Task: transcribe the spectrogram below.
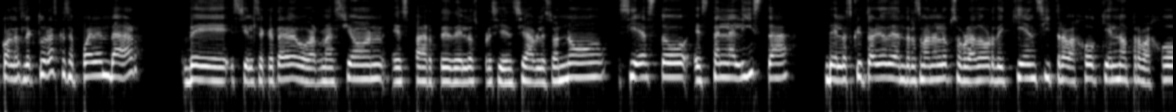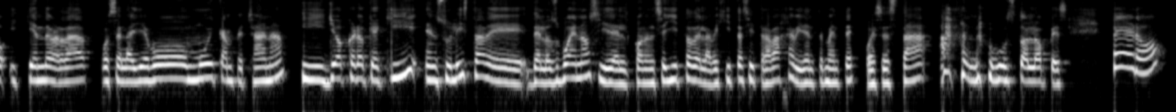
con las lecturas que se pueden dar de si el secretario de gobernación es parte de los presidenciables o no, si esto está en la lista del escritorio de Andrés Manuel Obrador de quién sí trabajó, quién no trabajó y quién de verdad pues se la llevó muy campechana. Y yo creo que aquí en su lista de, de los buenos y del, con el sellito de la abejita si trabaja, evidentemente pues está Augusto López. Pero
